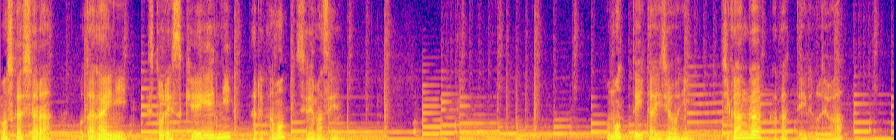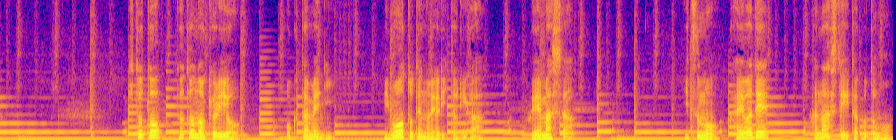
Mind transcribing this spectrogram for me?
もしかしたらお互いにストレス軽減になるかもしれません。思っていた以上に時間がかかっているのでは？人と人との距離を置くためにリモートでのやり取りが増えました。いつも会話で話していたことも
